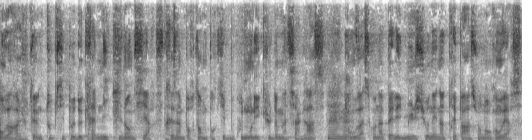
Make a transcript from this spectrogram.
On va rajouter un tout petit peu de crème liquide entière. C'est très important pour qu'il y ait beaucoup de molécules de matière grasse. Mhm. Et on va ce qu'on appelle émulsionner notre préparation. Donc on verse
